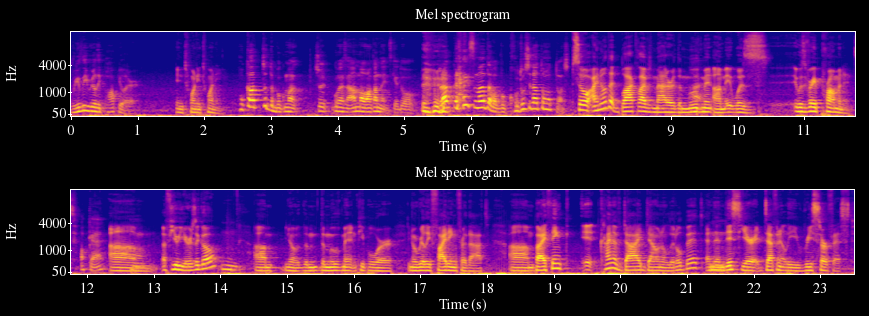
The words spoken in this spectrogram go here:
really, really popular in 2020. 他ちょっと僕、まあ、ちょごめんなさいあんま分かんないんですけどブラック・ライフスマターは僕今年だと思ってました So I know that Black Lives Matter, the movement, um, it was it was very prominent. Okay. Um, oh. A few years ago, mm. um, you know, the, the movement and people were, you know, really fighting for that. Um, but I think it kind of died down a little bit, and mm. then this year it definitely resurfaced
